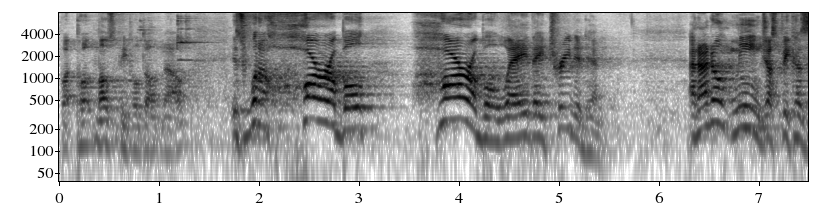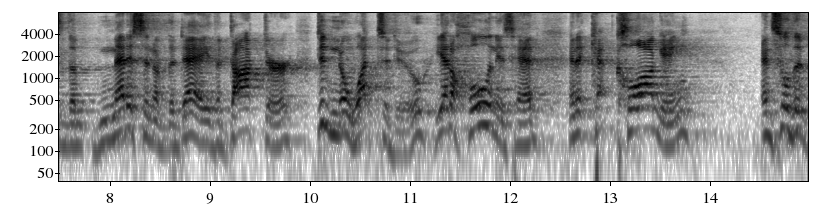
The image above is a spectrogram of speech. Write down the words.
What most people don't know is what a horrible, horrible way they treated him. And I don't mean just because of the medicine of the day. The doctor didn't know what to do. He had a hole in his head and it kept clogging. And so, the,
